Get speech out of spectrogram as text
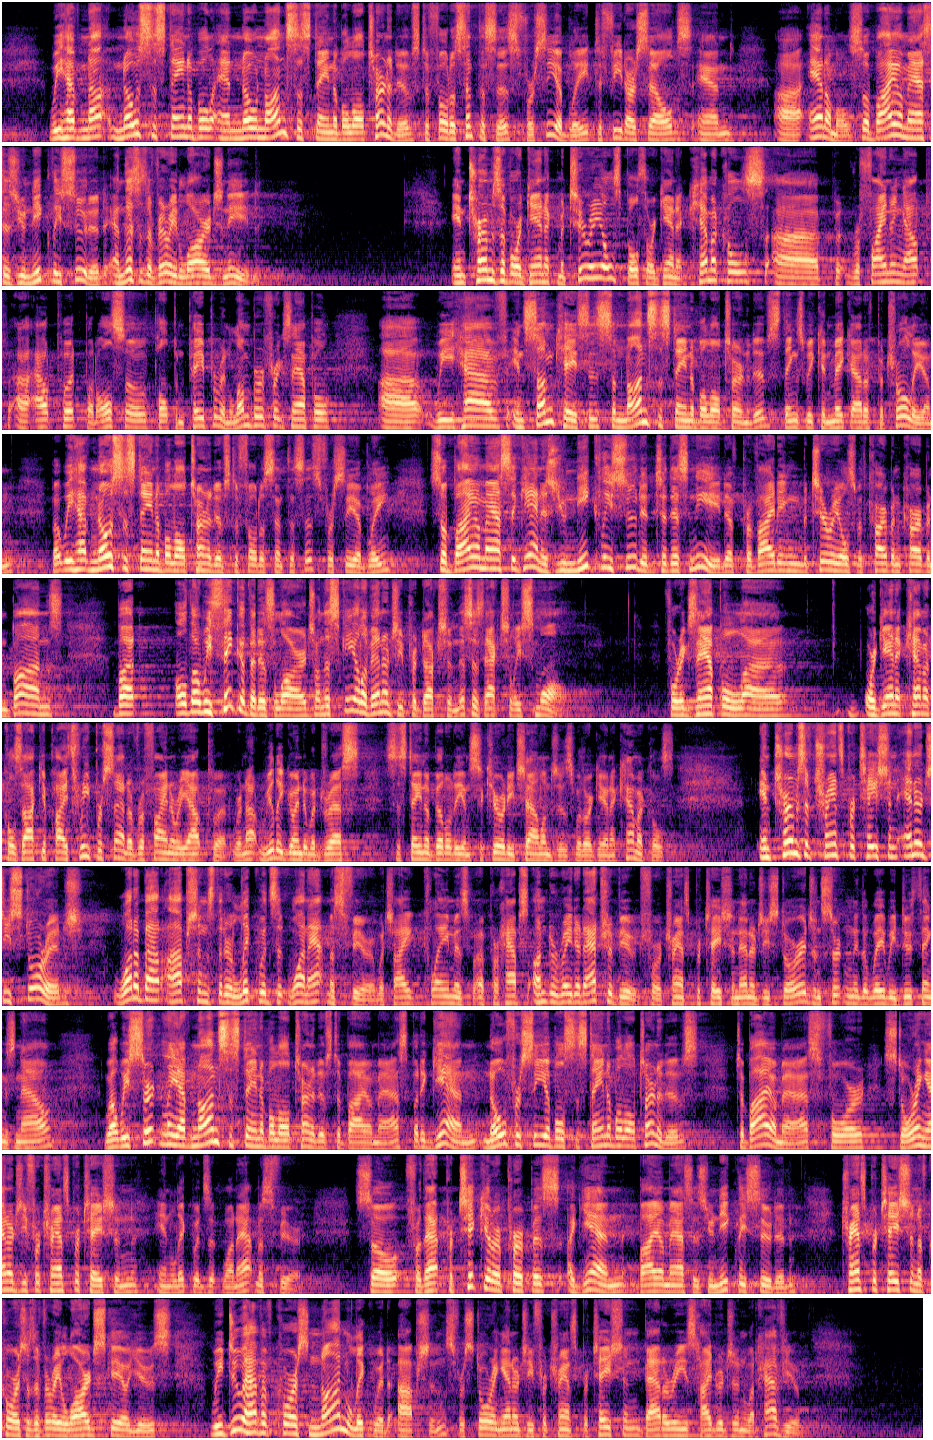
we have not, no sustainable and no non-sustainable alternatives to photosynthesis, foreseeably, to feed ourselves and uh, animals. So biomass is uniquely suited, and this is a very large need. In terms of organic materials, both organic chemicals, uh, refining out, uh, output, but also pulp and paper and lumber, for example, Uh, we have, in some cases, some non sustainable alternatives, things we can make out of petroleum, but we have no sustainable alternatives to photosynthesis, foreseeably. So, biomass, again, is uniquely suited to this need of providing materials with carbon carbon bonds. But although we think of it as large, on the scale of energy production, this is actually small. For example, uh, organic chemicals occupy 3% of refinery output. We're not really going to address sustainability and security challenges with organic chemicals. In terms of transportation energy storage, what about options that are liquids at one atmosphere, which I claim is a perhaps underrated attribute for transportation energy storage and certainly the way we do things now? Well, we certainly have non-sustainable alternatives to biomass, but again, no foreseeable sustainable alternatives to biomass for storing energy for transportation in liquids at one atmosphere. So for that particular purpose, again, biomass is uniquely suited. Transportation, of course, is a very large-scale use. We do have, of course, non-liquid options for storing energy for transportation, batteries, hydrogen, what have you.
